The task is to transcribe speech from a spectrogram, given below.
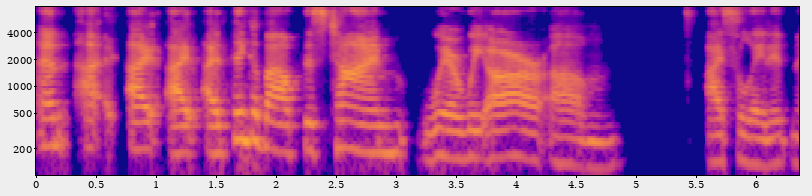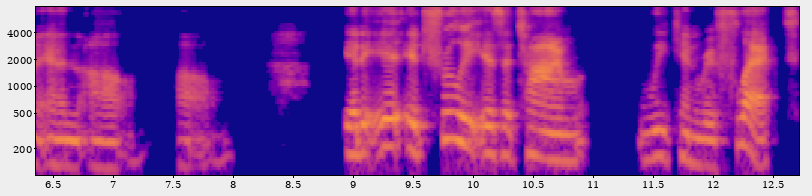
And I, I, I think about this time where we are um, isolated and uh, uh, it, it, it truly is a time we can reflect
